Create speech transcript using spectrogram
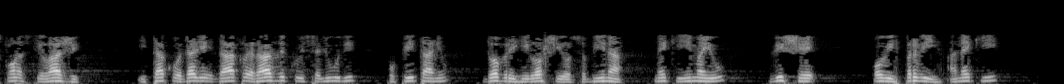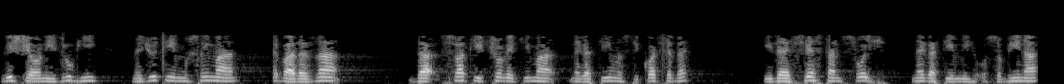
sklonosti laži i tako dalje. Dakle, razlikuju se ljudi po pitanju dobrih i loših osobina. Neki imaju više ovih prvih, a neki više onih drugih. Međutim, musliman treba da zna da svaki čovjek ima negativnosti kod sebe i da je svjestan svojih negativnih osobina,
